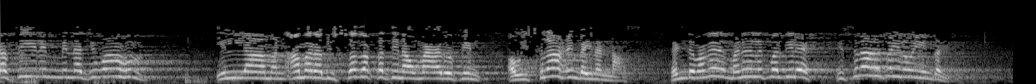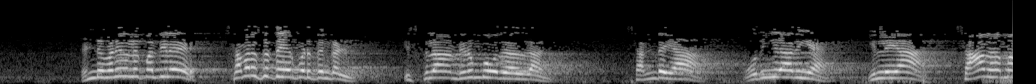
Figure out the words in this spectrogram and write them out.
கசீலின் மின் அஜ்வாஹும் இல்லாமன் அமர பி சதக்கத்தின் அவ் மாருஃபின் அவ் இஸ்லாஹின் பைனன் நாஸ். ரெண்டு மனித மனிதர்களுக்கு மத்தியிலே இஸ்லாஹ் செய்து வையுங்கள் ரெண்டு மனிதர்களுக்கு மத்தியிலே சமரசத்தை ஏற்படுத்துங்கள். இஸ்லாம் விரும்புவது அதுதான். சண்டையா? ஒதுங்கிடாதீங்க. இல்லையா? சாதகமா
